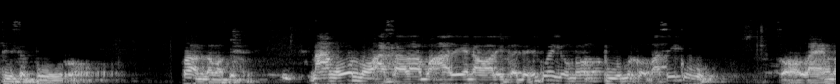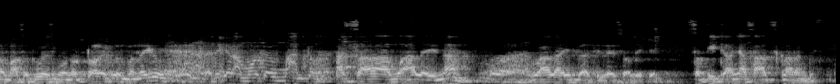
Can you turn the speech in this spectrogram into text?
di sepuro. Paham tak maksudnya? Nah ngono assalamualaikum wa alaikum. Kowe yo mlebu mergo pas iku soleh ngono maksud gue ngono tok iku men iku dadi kira maca mantep. Assalamu alayna wa ala setidaknya saat sekarang Gusti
